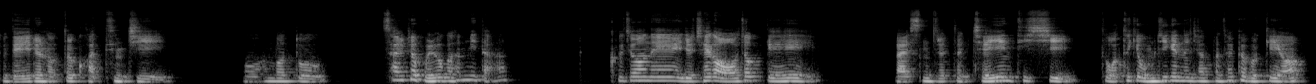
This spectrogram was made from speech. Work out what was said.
또 내일은 어떨 것 같은지 뭐 한번 또 살펴보려고 합니다. 그 전에 이제 제가 어저께 말씀드렸던 JNTC 또 어떻게 움직였는지 한번 살펴볼게요.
